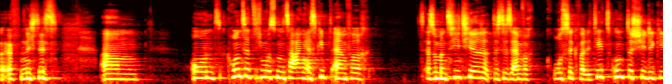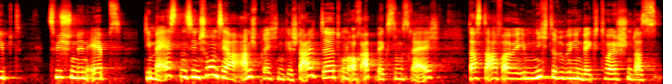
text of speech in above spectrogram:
veröffentlicht ist. Ähm, und grundsätzlich muss man sagen, es gibt einfach, also man sieht hier, dass es einfach große Qualitätsunterschiede gibt zwischen den Apps. Die meisten sind schon sehr ansprechend gestaltet und auch abwechslungsreich. Das darf aber eben nicht darüber hinwegtäuschen, dass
